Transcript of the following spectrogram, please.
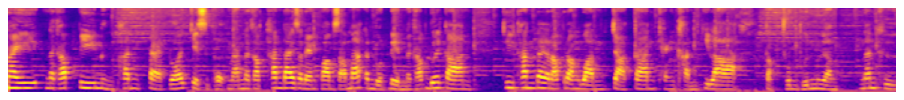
ในนะครับปี 1876 นั้นนะครับ ท่านได้แสดงความสามารถอันโดดเด่นนะครับ ด้วยการที่ท่านได้รับรางวัลจากการแข่งขันกีฬากับชนพื้นเมือง นั่นคือ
